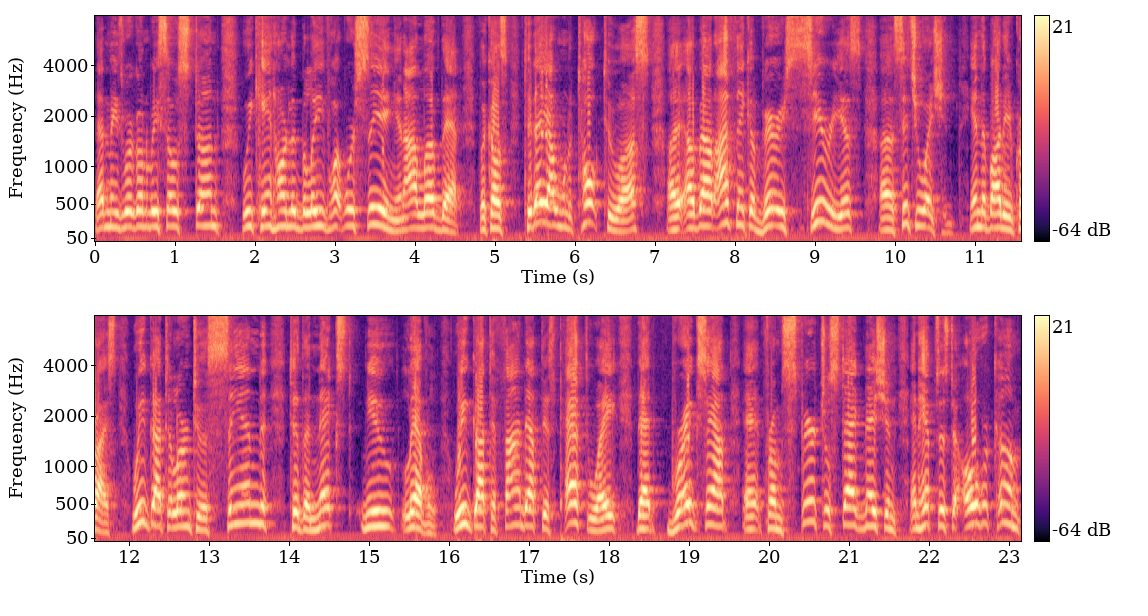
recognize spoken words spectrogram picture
That means we're going to be so stunned we can't hardly believe what we're seeing. And I love that because today I want to talk to us uh, about, I think, a very serious uh, situation in the body of Christ. We've got to learn to ascend to the next new level. We've got to find out this pathway that breaks out uh, from spiritual stagnation and helps us to overcome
